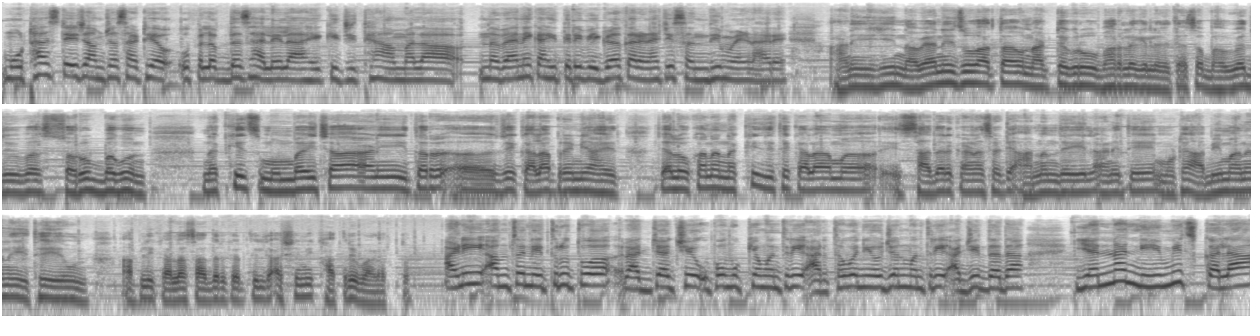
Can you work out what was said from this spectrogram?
मोठा स्टेज आमच्यासाठी उपलब्ध झालेला आहे की जिथे आम्हाला नव्याने काहीतरी वेगळं करण्याची संधी मिळणार आहे. आणि ही नव्याने जो आता नाट्यगृह उभारलं गेलं आहे त्याचं भव्य दिव्य स्वरूप बघून नक्कीच मुंबईच्या आणि इतर जे कलाप्रेमी आहेत त्या लोकांना नक्कीच इथे कला म सादर करण्यासाठी आनंद येईल आणि ते मोठ्या अभिमानाने इथे येऊन आपली कला सादर करतील अशी मी खात्री बाळगतो. आणि आमचं नेतृत्व राज्याचे उपमुख्यमंत्री अर्थ व नियोजन मंत्री अजितदादा यांना नेहमीच कला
